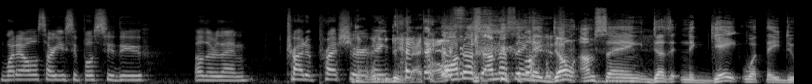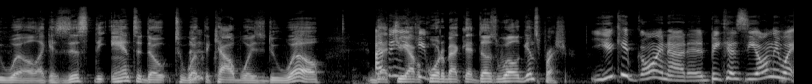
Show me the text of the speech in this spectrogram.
what else are you supposed to do other than try to pressure and get there? Oh, I'm not, I'm not saying they don't. I'm saying does it negate what they do well? Like, is this the antidote to what the Cowboys do well? That think you you have a quarterback that does well against pressure. you keep going at it because the only way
